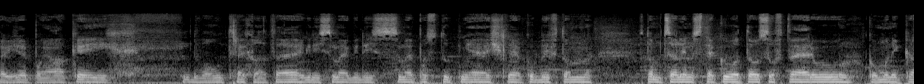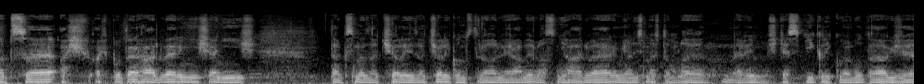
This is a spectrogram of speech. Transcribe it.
Takže po nějakých dvou, třech letech, kdy jsme, kdy jsme postupně šli jakoby v tom, v tom celém steku od toho softwaru, komunikace až, až po ten hardware níž a níž, tak jsme začali, začali konstruovat, vyrábět vlastní hardware. Měli jsme v tomhle, nevím, štěstí kliku nebo tak, že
